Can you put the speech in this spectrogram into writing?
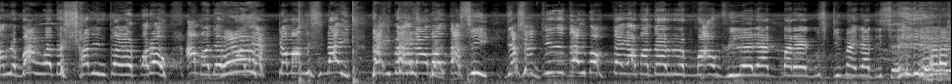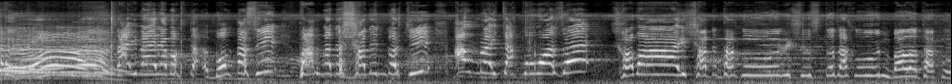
আমরা বাংলাদেশ স্বাধীন করার পরেও আমাদের একটা মানুষ নাই। আগমনে। থাকো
